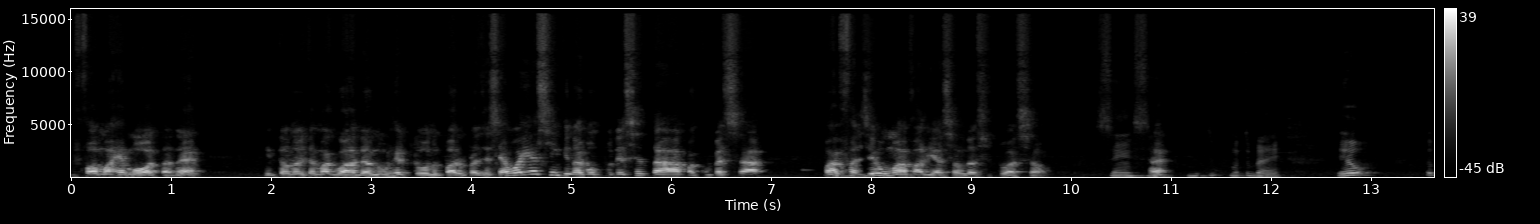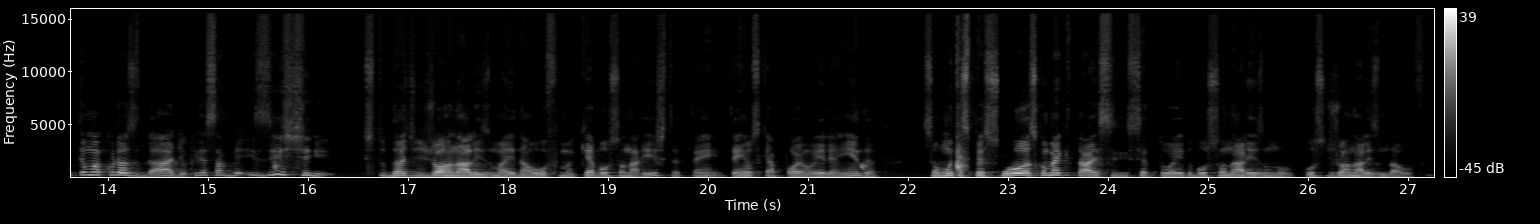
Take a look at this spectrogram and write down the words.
de forma remota, né? Então, nós estamos aguardando um retorno para o presencial. Aí é assim que nós vamos poder sentar para conversar, para fazer uma avaliação da situação. Sim, sim. É? Muito, muito, bem. Eu, eu tenho uma curiosidade, eu queria saber, existe estudante de jornalismo aí na UFMA que é bolsonarista? Tem, tem os que apoiam ele ainda? São muitas pessoas. Como é que está esse setor aí do bolsonarismo no curso de jornalismo da UFMA?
